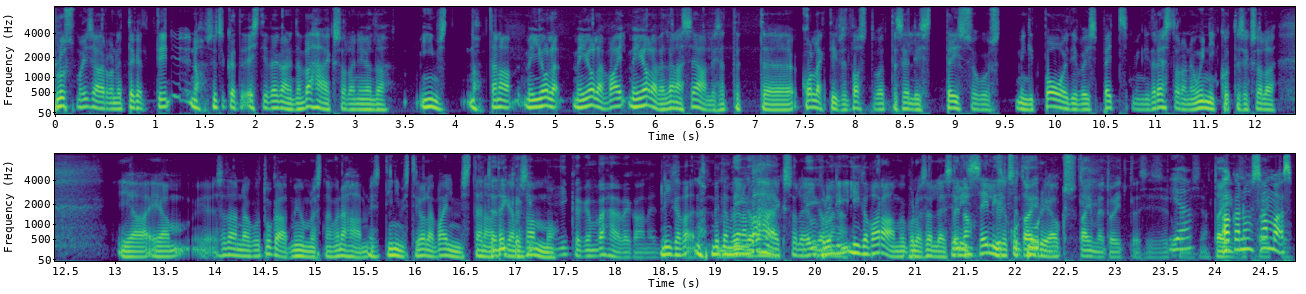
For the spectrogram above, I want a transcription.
pluss ma ise arvan, et tegelikult noh, sa ütlesid ka, et Eesti veganid on vähe, eks ole, nii-öelda inimesed, noh, täna me ei ole, me ei ole, me ei ole veel täna seal lihtsalt, et äh, kollektiivselt vastu võtta sellist teistsugust mingit poodi või spets, mingeid restorane hunnikutes, eks ole ja, ja, seda on nagu tugevalt minu meelest nagu näha, lihtsalt inimesed ei ole valmis täna tegema ikkagi, sammu. ikkagi on vähe veganeid. liiga, noh, meid on enam vähe, eks ole, võib-olla liiga vara on võib-olla selle, sellise no,, sellise kultuuri jaoks. taimetoitle siis ütleme siis. aga noh, samas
